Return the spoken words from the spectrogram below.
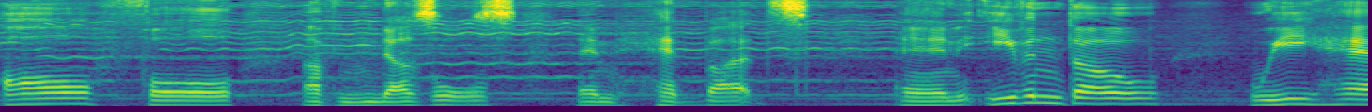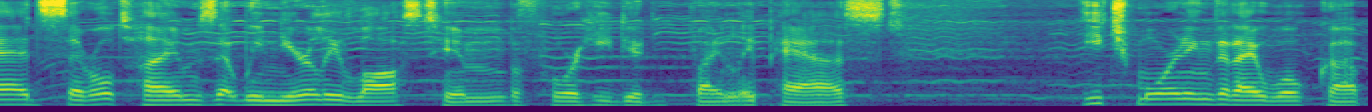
all full of nuzzles and headbutts, and even though we had several times that we nearly lost him before he did finally pass, each morning that I woke up,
